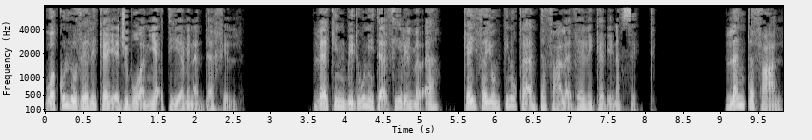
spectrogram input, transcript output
وكل ذلك يجب أن يأتي من الداخل. لكن بدون تأثير المرأة، كيف يمكنك أن تفعل ذلك بنفسك؟ لن تفعل.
